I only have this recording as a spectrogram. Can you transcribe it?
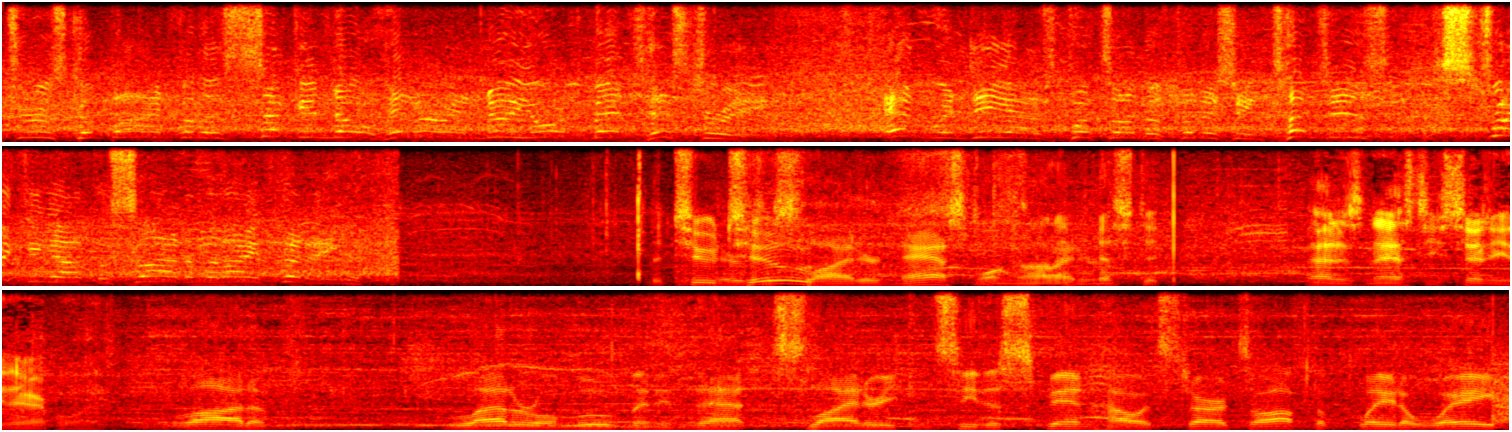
pitchers combined for the second no-hitter in New York Mets history. Edwin Diaz puts on the finishing touches, striking out the side of the ninth inning. The There's 2 a 2. slider, nasty Swung on slider. and missed it. That is nasty city there, boy. A lot of lateral movement in that slider. You can see the spin, how it starts off the plate away.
